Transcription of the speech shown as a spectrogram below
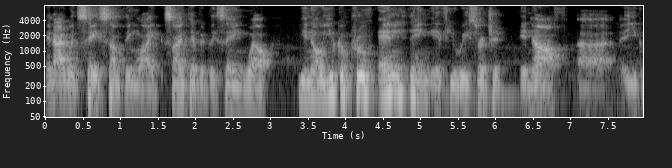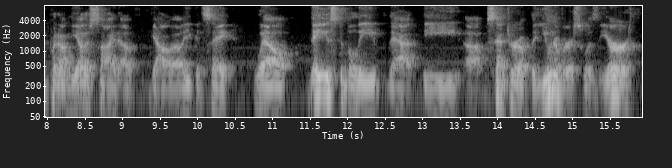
and I would say something like scientifically saying, well, you know, you can prove anything if you research it enough. Uh, you could put it on the other side of Galileo. You could say, well, they used to believe that the uh, center of the universe was the Earth,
